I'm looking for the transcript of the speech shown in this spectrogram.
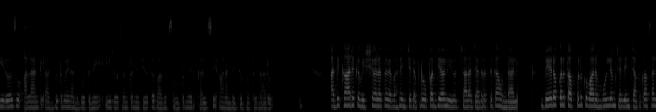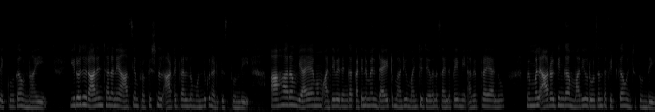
ఈరోజు అలాంటి అద్భుతమైన అనుభూతిని ఈ రోజంతా మీ జీవిత భాగస్వామితో మీరు కలిసి ఆనందించబోతున్నారు. అధికారిక విషయాలతో వ్యవహరించేటప్పుడు ఉపాధ్యాయులు ఈరోజు చాలా జాగ్రత్తగా ఉండాలి. వేరొకరి తప్పులకు వారు మూల్యం చెల్లించే అవకాశాలు ఎక్కువగా ఉన్నాయి. ఈరోజు రాణించాలనే ఆశయం ప్రొఫెషనల్ ఆటగాళ్ళను ముందుకు నడిపిస్తుంది. ఆహారం వ్యాయామం అదేవిధంగా కఠినమైన డైట్ మరియు మంచి జీవనశైలిపై మీ అభిప్రాయాలు మిమ్మల్ని ఆరోగ్యంగా మరియు రోజంతా ఫిట్గా ఉంచుతుంది.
